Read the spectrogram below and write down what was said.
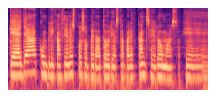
Que haya complicaciones posoperatorias, que aparezcan seromas, eh,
